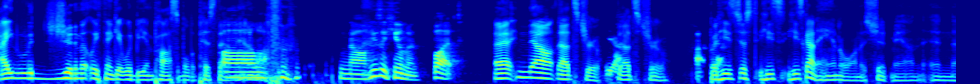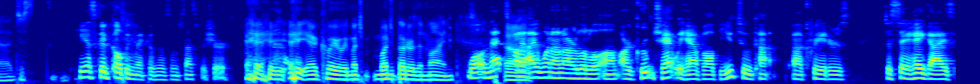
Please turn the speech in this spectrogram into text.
I legitimately think it would be impossible to piss that um, man off. no, he's a human, but uh, no, that's true. Yeah. That's true. Uh, but he's just he's he's got a handle on his shit, man, and uh, just he has good coping mechanisms. That's for sure. yeah, clearly much much better than mine. Well, and that's uh, why I went on our little um our group chat we have all the YouTube co- uh, creators to say, hey guys,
